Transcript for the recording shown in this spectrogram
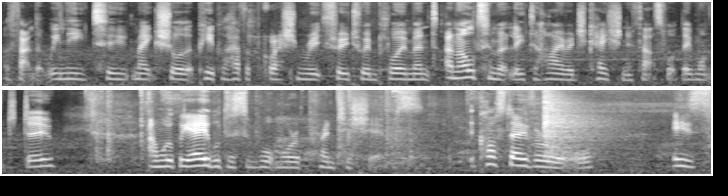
the fact that we need to make sure that people have a progression route through to employment and ultimately to higher education if that's what they want to do. And we'll be able to support more apprenticeships. The cost overall is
